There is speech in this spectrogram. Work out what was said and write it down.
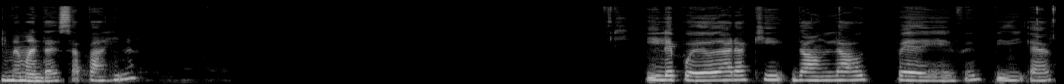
y me manda a esta página. Y le puedo dar aquí Download PDF, PDF.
